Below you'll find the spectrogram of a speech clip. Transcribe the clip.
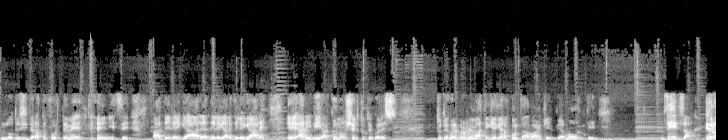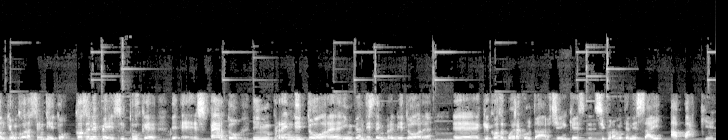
l'ho desiderato fortemente, inizi a delegare, a delegare, a delegare e arrivi a conoscere tutte quelle, tutte quelle problematiche che raccontava anche il Piamonti Zizza, io non ti ho ancora sentito. Cosa ne pensi? Tu che è esperto imprenditore, impiantista imprenditore, eh, che cosa puoi raccontarci? Che sicuramente ne sai a pacchi.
